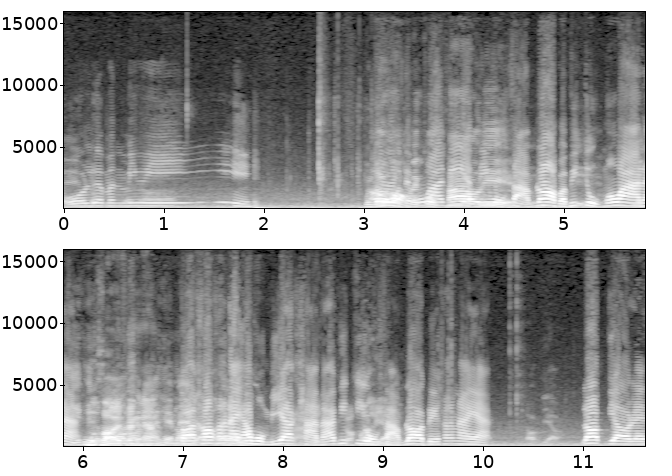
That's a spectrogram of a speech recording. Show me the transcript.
โอ้เลือดมันไม่มี มึงก็ออกแต่ไปเมื่อกดวานพี่ข้าวอะตีดิผมสามรอบอะพี่จุกเมื่อวานอะมึงขอไอ้แฟงยังเห็นไหมตอนเข้าข้างในเอาผมมีหลักฐานนะพี่ตีผมสามรอบเลยข้างในอะรอบเดียว รอบเดียวเลย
